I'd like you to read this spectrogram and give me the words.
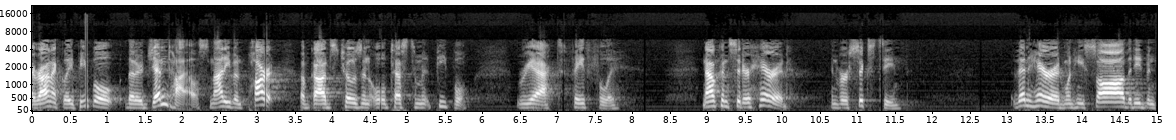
ironically, people that are Gentiles, not even part of God's chosen Old Testament people, react faithfully. Now consider Herod in verse 16. Then Herod, when he saw that he'd been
